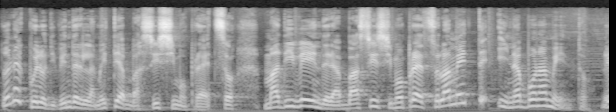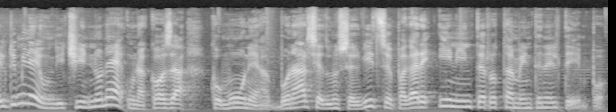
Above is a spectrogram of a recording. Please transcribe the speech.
non è quello di vendere lamette a bassissimo prezzo, ma di vendere a bassissimo prezzo lamette in abbonamento. Nel 2011 non è una cosa comune abbonarsi ad un servizio e pagare ininterrottamente nel tempo.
